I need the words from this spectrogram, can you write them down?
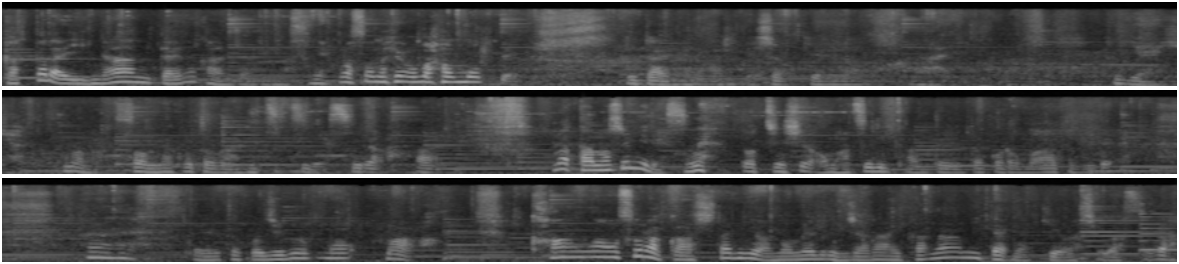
かったらいいな、みたいな感じありますね。まあ、その評判を持って、みたいなのがあるでしょうけれども、はい。いやいや、まあまあ、そんなことがありつつですが、はい。まあ、楽しみですね。どっちにしろお祭り感というところもあるんで、というとこ自分も、まあ、缶はおそらく明日には飲めるんじゃないかな、みたいな気はしますが、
